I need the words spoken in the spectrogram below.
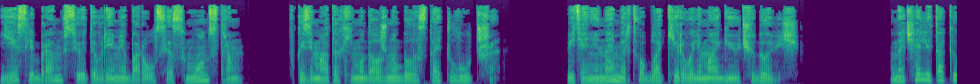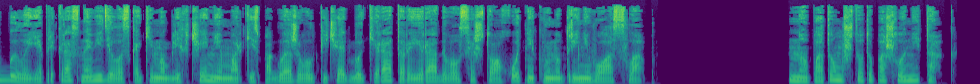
Если Бран все это время боролся с монстром, в казематах ему должно было стать лучше, ведь они намертво блокировали магию чудовищ. Вначале так и было, я прекрасно видела, с каким облегчением Маркиз поглаживал печать блокиратора и радовался, что охотник внутри него ослаб. Но потом что-то пошло не так.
